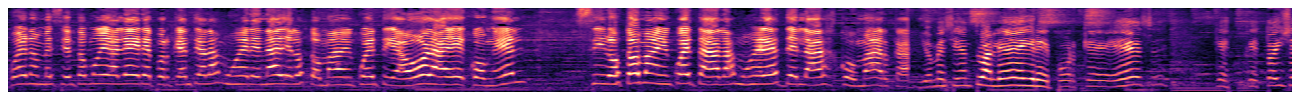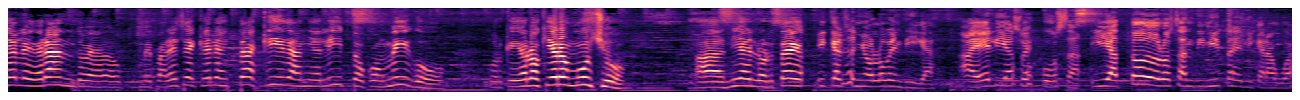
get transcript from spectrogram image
Bueno, me siento muy alegre porque antes a las mujeres nadie los tomaba en cuenta y ahora eh, con él sí los toman en cuenta a las mujeres de las comarcas. Yo me siento alegre porque es que, estoy celebrando, eh, me parece que él está aquí, Danielito, conmigo, porque yo lo quiero mucho, a Daniel Ortega. Y que el Señor lo bendiga, a él y a su esposa, y a todos los sandinistas de Nicaragua.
